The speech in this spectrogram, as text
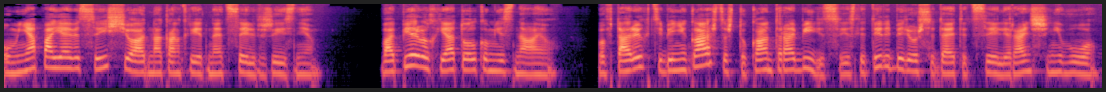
у меня появится еще одна конкретная цель в жизни. Во-первых, я толком не знаю. Во-вторых, тебе не кажется, что Кантер обидится, если ты доберешься до этой цели раньше него?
